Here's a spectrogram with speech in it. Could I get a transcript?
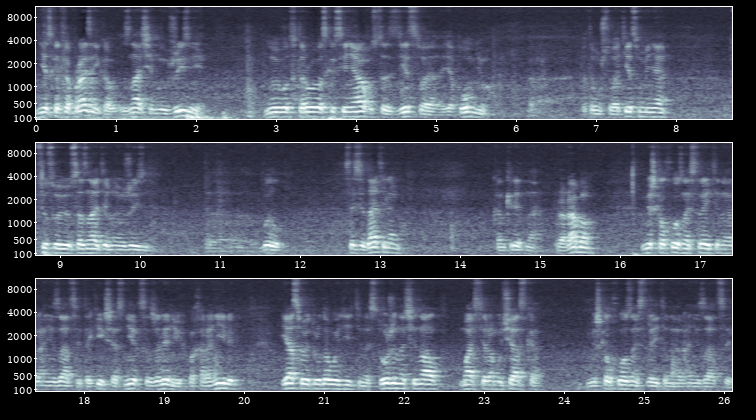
несколько праздников, значимых в жизни. Ну и вот второе воскресенье августа с детства я помню, э, потому что отец у меня всю свою сознательную жизнь э, был созидателем, конкретно прорабом межколхозной строительной организации. Таких сейчас нет, к сожалению, их похоронили. Я свою трудовую деятельность тоже начинал мастером участка межколхозной строительной организации.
